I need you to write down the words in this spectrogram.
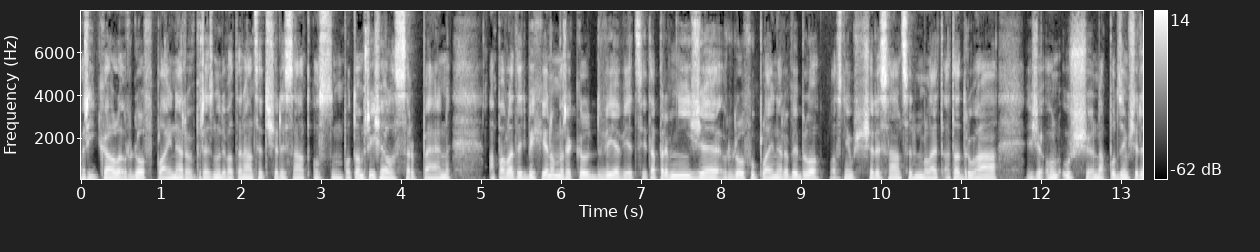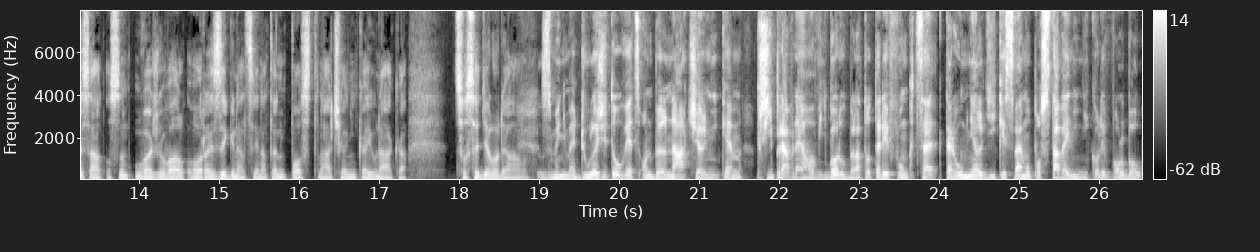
říkal Rudolf Pleiner v březnu 1968. Potom přišel srpen a Pavle, teď bych jenom řekl dvě věci. Ta první, že Rudolfu Pleinerovi bylo vlastně už 67 let a ta druhá, že on už na podzim 68 uvažoval o rezignaci na ten post náčelníka Junáka. Co se dělo dál? Zmiňme důležitou věc. On byl náčelníkem přípravného výboru. Byla to tedy funkce, kterou měl díky svému postavení, nikoli volbou.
